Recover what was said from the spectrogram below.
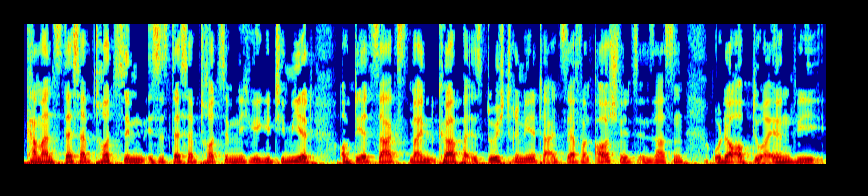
kann man es deshalb trotzdem, ist es deshalb trotzdem nicht legitimiert. Ob du jetzt sagst, mein Körper ist durchtrainierter als der von Auschwitz-Insassen oder ob du irgendwie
